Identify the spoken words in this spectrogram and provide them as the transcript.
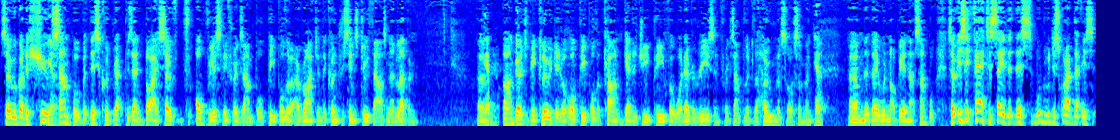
So we've got a huge yeah. sample, but this could represent bias. So f- obviously, for example, people that are arrived in the country since 2011 um, yeah. aren't going to be included, or, or, people that can't get a GP for whatever reason, for example, if they're homeless or something, yeah. um, that they would not be in that sample. So is it fair to say that this, would we describe that as,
